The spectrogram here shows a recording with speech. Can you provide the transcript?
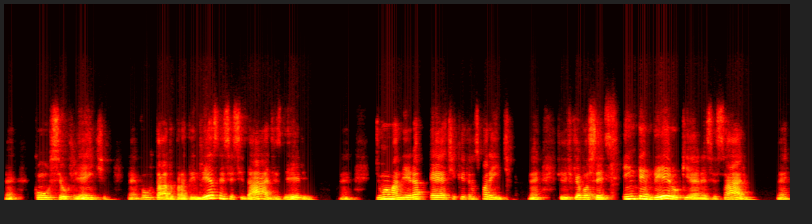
né, com o seu cliente né, voltado para atender as necessidades dele né, de uma maneira ética e transparente. Né? Significa você entender o que é necessário né?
